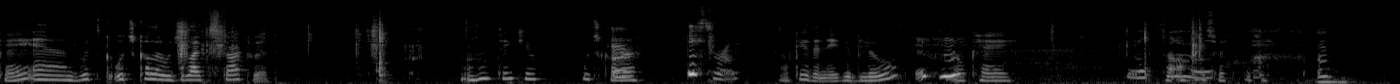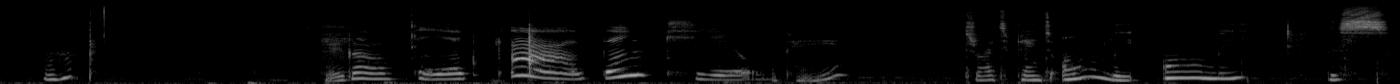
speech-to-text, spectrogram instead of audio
Okay, and which which color would you like to start with? Mm-hmm, thank you. Which color? This one. Okay, the navy blue. Mm-hmm. Okay. So oh, this way, this way. Mm. Mm-hmm. Here you go. Here. Thank you. Okay. Try to paint only, only this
